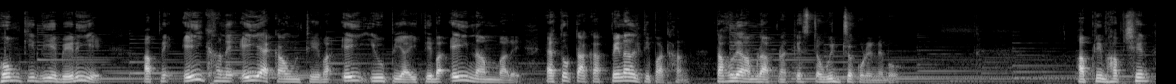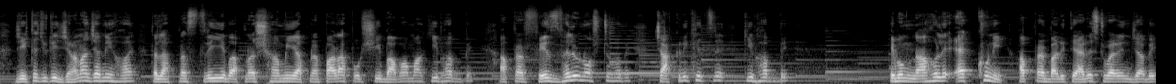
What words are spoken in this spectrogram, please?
হুমকি দিয়ে বেরিয়ে আপনি এইখানে এই অ্যাকাউন্টে বা এই ইউপিআইতে বা এই নাম্বারে এত টাকা পেনাল্টি পাঠান, তাহলে আমরা আপনার কেসটা উইথড্র করে নেব। আপনি ভাবছেন যে এটা যদি জানাজানি হয়, তাহলে আপনার স্ত্রী বা আপনার স্বামী, আপনার পাড়াপড়শি, বাবা মা কী ভাববে? আপনার ফেস ভ্যালু নষ্ট হবে, চাকরি ক্ষেত্রে কী ভাববে? এবং না হলে এক্ষুনি আপনার বাড়িতে অ্যারেস্ট ওয়ারেন্ট যাবে,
